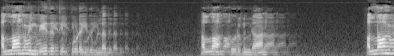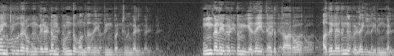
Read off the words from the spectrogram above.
அல்லாஹுவின் வேதத்தில் கூட இது உள்ளது. அல்லாஹ் கூறுகின்றான் அல்லாஹுவின் தூதர் உங்களிடம் கொண்டு வந்ததை பின்பற்றுங்கள். உங்களை விட்டும் எதை தடுத்தாரோ அதிலிருந்து விலகி இருங்கள்.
